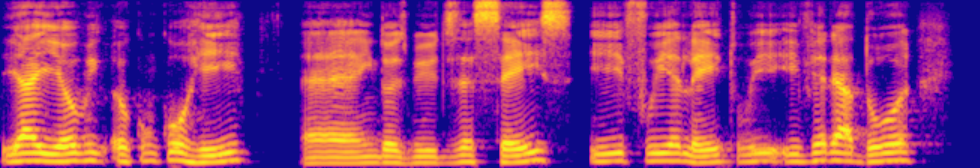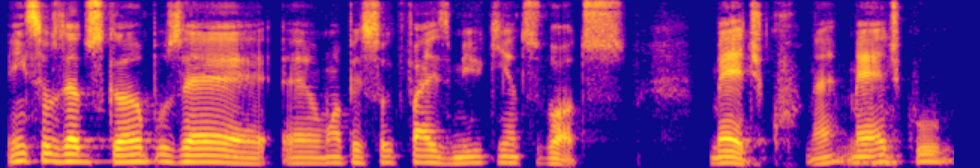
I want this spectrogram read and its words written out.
E aí eu, me, eu concorri é, em 2016 e fui eleito. E, e, vereador em São José dos Campos é, é uma pessoa que faz 1.500 votos. Médico, né? Uhum. Médico,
